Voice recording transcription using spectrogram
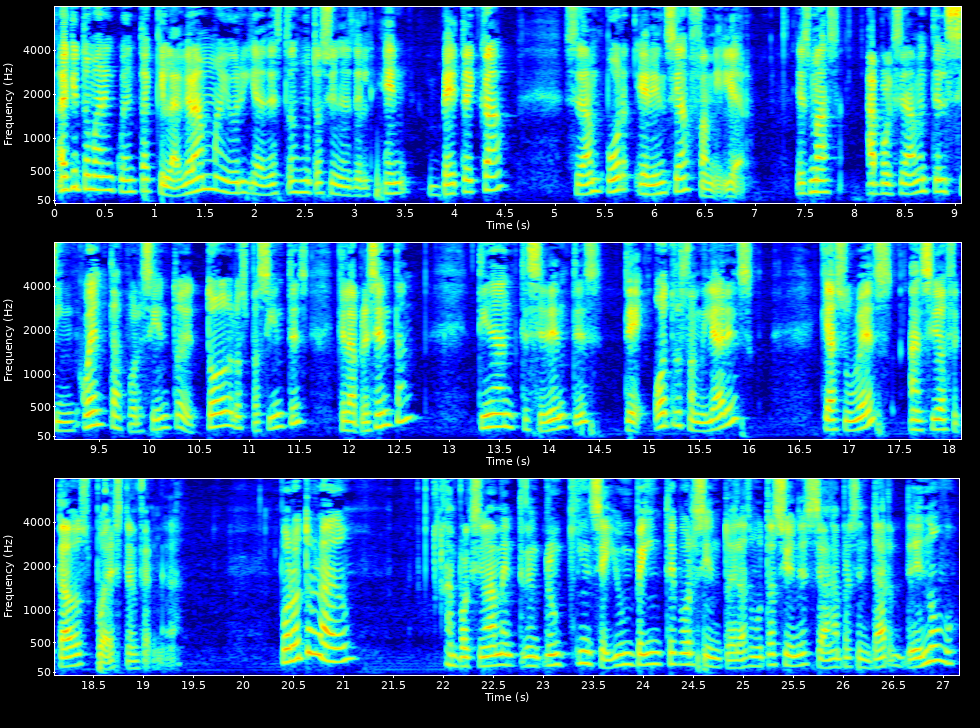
Hay que tomar en cuenta que la gran mayoría de estas mutaciones del gen BTK se dan por herencia familiar. Es más, aproximadamente el 50% de todos los pacientes que la presentan tienen antecedentes de otros familiares que a su vez han sido afectados por esta enfermedad. Por otro lado, aproximadamente entre un 15 y un 20% de las mutaciones se van a presentar de nuevo.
